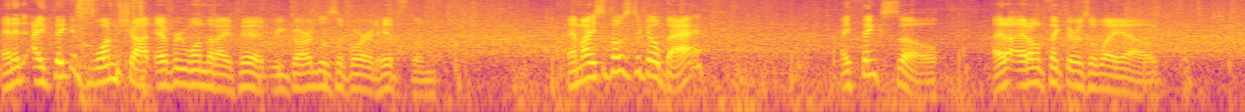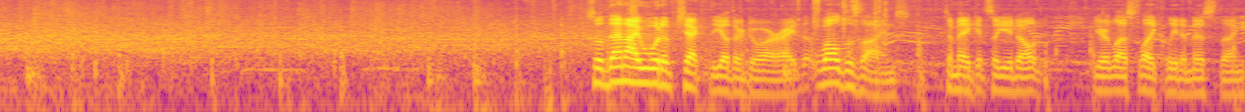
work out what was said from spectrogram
And it, I think it's one-shot everyone that I've hit, regardless of where it hits them. Am I supposed to go back? I think so. I, don't- I don't think there's a way out. So then I would have checked the other door, right? Well designed to make it so you don't, you're less likely to miss things.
